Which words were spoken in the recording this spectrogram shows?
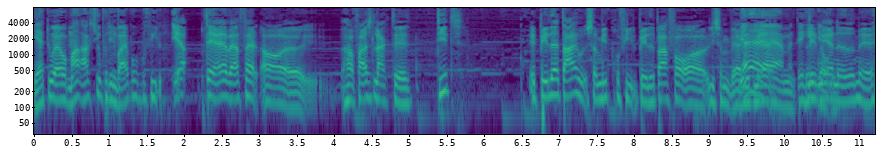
Ja, du er jo meget aktiv på din Weibo-profil. Ja, det er jeg i hvert fald, og øh, har faktisk lagt øh, dit et billede af dig ud som mit profilbillede, bare for at ligesom være Ja, lidt ja, mere, ja, men det er lidt mere nede med,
